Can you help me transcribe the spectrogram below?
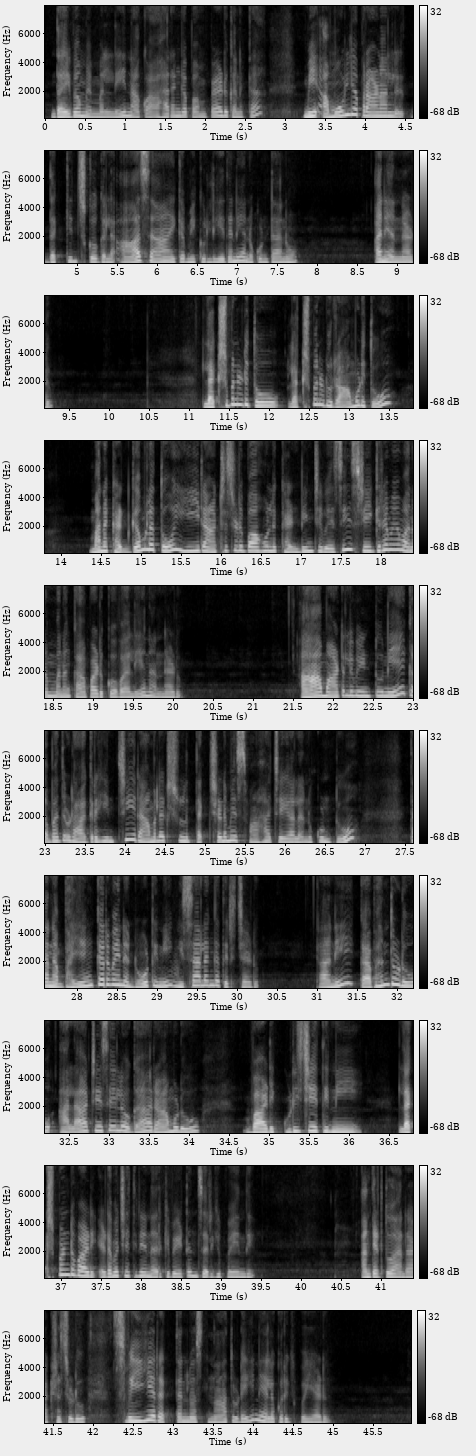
దైవం మిమ్మల్ని నాకు ఆహారంగా పంపాడు కనుక మీ అమూల్య ప్రాణాలు దక్కించుకోగల ఆశ ఇక మీకు లేదని అనుకుంటాను అని అన్నాడు. లక్ష్మణుడితో లక్ష్మణుడు రాముడితో మన ఖడ్గములతో ఈ రాక్షసుడి బాహువులను ఖండించి వేసి శీఘ్రమే మనం మనం కాపాడుకోవాలి అని అన్నాడు. ఆ మాటలు వింటూనే కబంధుడు ఆగ్రహించి రామలక్ష్మణులు తక్షణమే స్వాహా చేయాలనుకుంటూ తన భయంకరమైన నోటిని విశాలంగా తెరిచాడు. కానీ కబంధుడు అలా చేసేలోగా రాముడు వాడి కుడి చేతిని లక్ష్మణుడు వాడి ఎడమ చేతిని నరికివేయటం జరిగిపోయింది. అంతటితో ఆ రాక్షసుడు స్వీయ రక్తంలో స్నాతుడై నేల కొరిగిపోయాడు.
